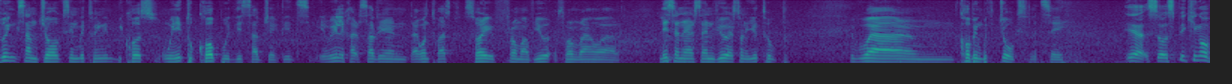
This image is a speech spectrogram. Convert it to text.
doing some jokes in between because we need to cope with this subject. It's a really hard subject, and I want to ask sorry from our view from our listeners and viewers on YouTube if we are um, coping with jokes. Let's say. Yeah, so speaking of,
